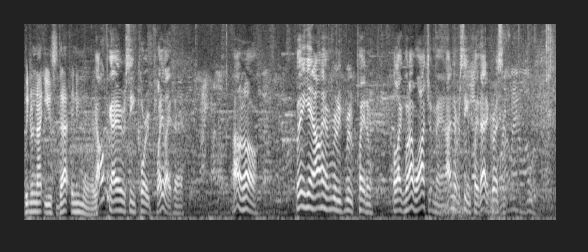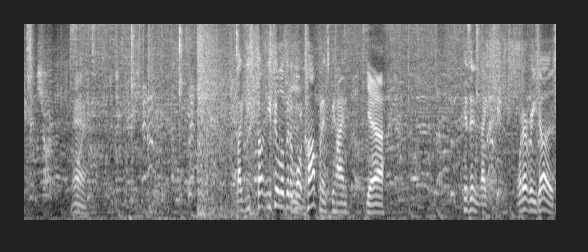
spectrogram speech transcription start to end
We do not use that anymore. I don't think I ever seen Corey play like that. I don't know. But then again, I haven't really, really played him. But like when I watch it, man, I never seen him play that aggressive. Man. Like you, you feel a little bit of more confidence behind Yeah. His, in, like, whatever he does.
